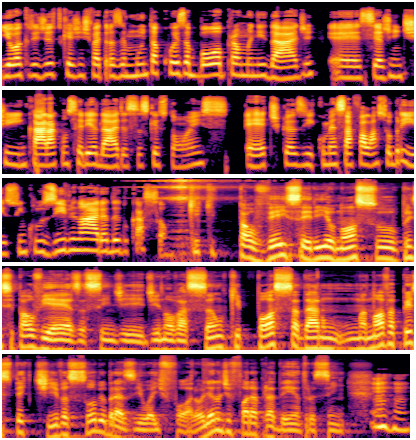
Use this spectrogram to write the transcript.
e eu acredito que a gente vai trazer muita coisa boa para a humanidade é, se a gente encarar com seriedade essas questões éticas e começar a falar sobre isso, inclusive na área da educação. O que, que talvez seria o nosso principal viés assim de, de inovação que possa dar um, uma nova perspectiva sobre o Brasil aí fora, olhando de fora para dentro, assim? Uhum.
